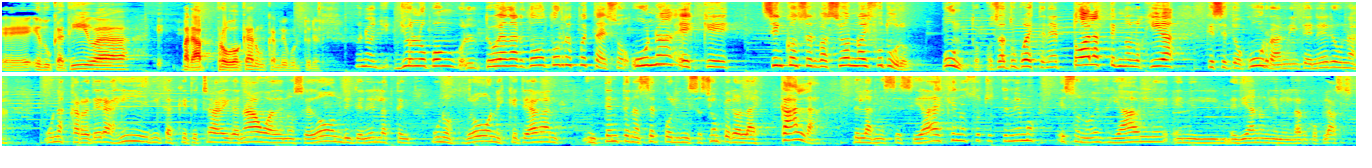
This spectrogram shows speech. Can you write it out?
eh, educativa, para provocar un cambio cultural? Bueno, yo, lo pongo, te voy a dar dos, dos respuestas a eso. Una es que sin conservación no hay futuro, punto. O sea, tú puedes tener todas las tecnologías que se te ocurran y tener unas, unas carreteras hídricas que te traigan agua de no sé dónde y tener unos drones que te hagan, intenten hacer polinización, pero a la escala de las necesidades que nosotros tenemos, eso no es viable en el mediano ni en el largo plazo.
